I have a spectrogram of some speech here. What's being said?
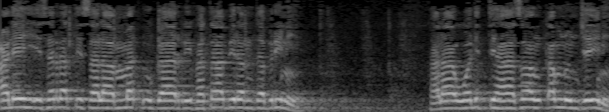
calayhi isarratti salaammadhu gaarrifataa biran dabrini kanaan walitti haasawan qabnu hin je'ini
